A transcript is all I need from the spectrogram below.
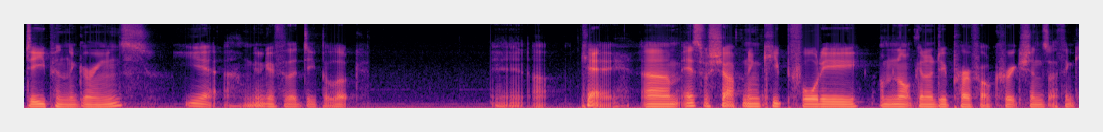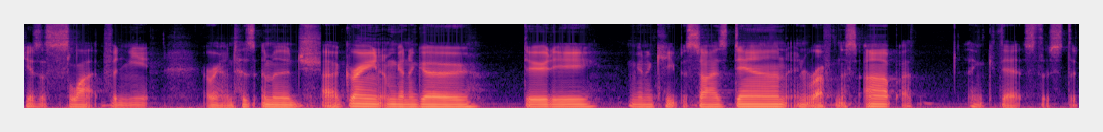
deepen the greens. Yeah, I'm to go for the deeper look. And up. Okay, um, as for sharpening, keep 40. I'm not going to do profile corrections. I think he has a slight vignette around his image. Uh, grain, I'm going to go 30. I'm going to keep the size down and roughness up. I think that's just the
